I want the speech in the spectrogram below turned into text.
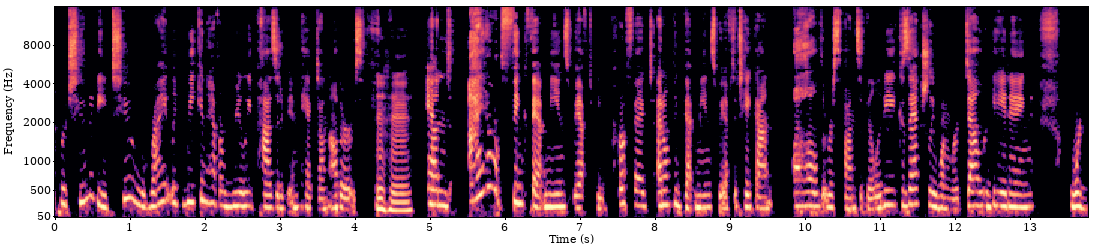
opportunity too, right? Like we can have a really positive impact on others. Mm-hmm. And I don't think that means we have to be perfect. I don't think that means we have to take on all the responsibility because actually when we're delegating we're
